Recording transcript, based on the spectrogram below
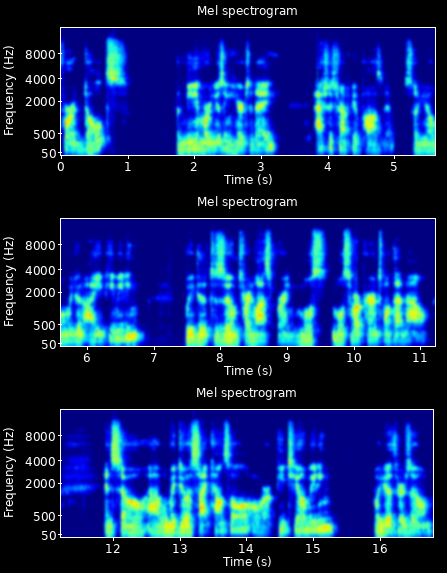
for adults, the medium we're using here today actually turned out to be a positive. So, you know, when we do an IEP meeting, we did it to Zoom starting last spring. Most most of our parents want that now. And so uh, when we do a site council or a PTO meeting, we do it through Zoom.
